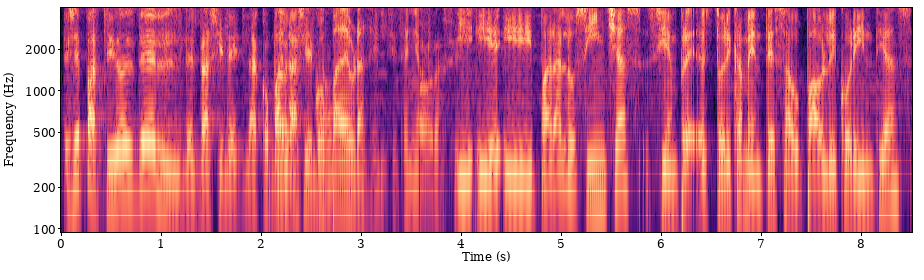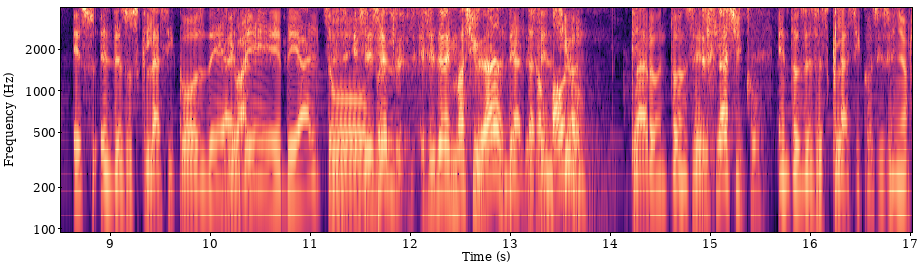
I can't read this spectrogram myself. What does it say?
Ese partido es del, del Brasil, la Copa de, la Brasil, ¿no? Copa de Brasil, sí, señor. Ahora sí. Y, y- y para los hinchas, siempre, históricamente, Sao Paulo y Corinthians es, es de esos clásicos de, de, de alto. Ese, ese es el- ese es de la misma ciudad. de alta Sao tensión. Paulo. Claro, Es entonces, clásico. entonces es clásico, sí, señor.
